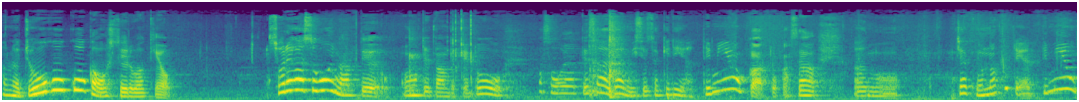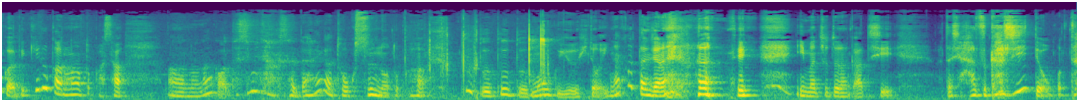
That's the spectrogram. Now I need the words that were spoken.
あの情報交換をしているわけよ。それがすごいなって思ってたんだけどそうやってさじゃあ店先でやってみようかとかさあのじゃあこんなことやってみようかできるかなとかさあのなんか私みたいなさ誰が得すんのとかプープープープー文句言う人はいなかったんじゃないかなって今ちょっとなんか私私恥ずかしいって思った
